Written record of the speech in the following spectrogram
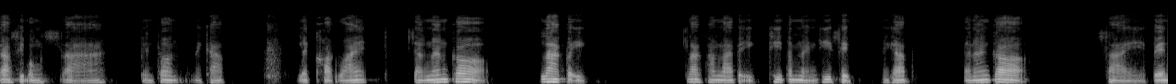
90 องศาเป็นต้นนะครับเรคคอร์ดไว้ จากนั้นก็ลากไปอีก ลากทำลายไปอีกที่ตำแหน่งที่ 10 นะครับ จากนั้นก็ใส่เป็น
